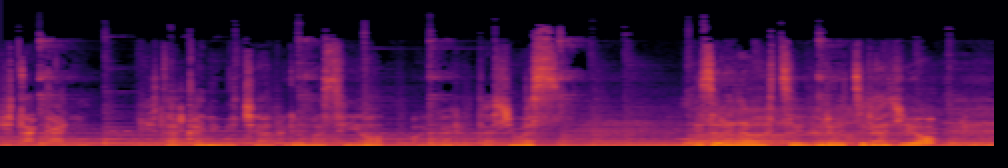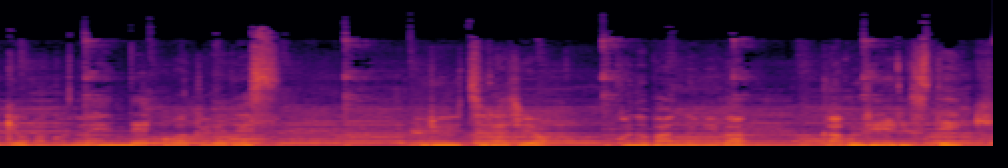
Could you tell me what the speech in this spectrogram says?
豊かに豊かに満ち溢れますようお祈りいたします。それでは普通フルーツラジオ、えー、今日はこの辺でお別れです。フルーツラジオこの番組はガブリエルステーキ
